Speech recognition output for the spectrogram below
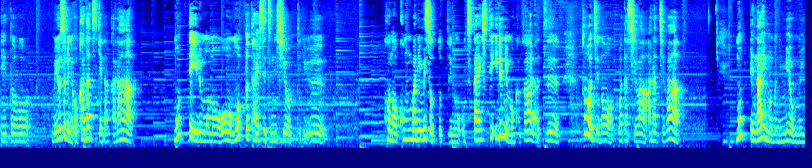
え、ー、と、要するにお片付けだから、持っているものをもっと大切にしようっていう、このこんまりメソッドっていうのをお伝えしているにもかかわらず、当時の私は、荒地は、持ってないものに目を向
